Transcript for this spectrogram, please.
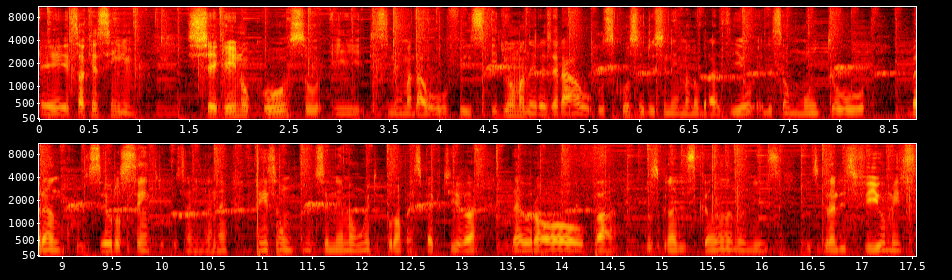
É... Só que assim, cheguei no curso e de cinema da UFES e de uma maneira geral, os cursos de cinema no Brasil, eles são muito brancos, eurocêntricos ainda, né? Pensam um cinema muito por uma perspectiva da Europa, dos grandes cânones, dos grandes filmes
